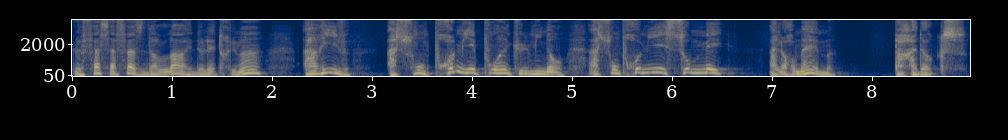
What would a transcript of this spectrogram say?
Le face-à-face d'Allah et de l'être humain arrive à son premier point culminant, à son premier sommet, alors même, paradoxe,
